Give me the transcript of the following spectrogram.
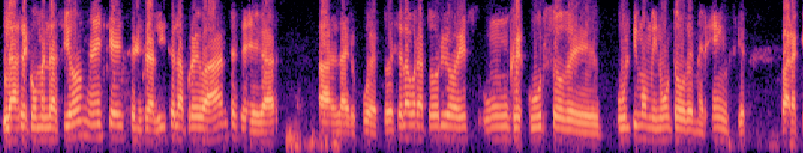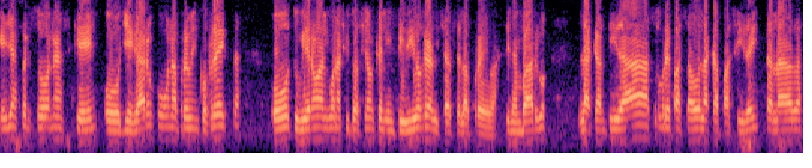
La recomendación es que se realice la prueba antes de llegar al aeropuerto. Ese laboratorio es un recurso de último minuto de emergencia para aquellas personas que o llegaron con una prueba incorrecta o tuvieron alguna situación que le impidió realizarse la prueba. Sin embargo, la cantidad ha sobrepasado la capacidad instalada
